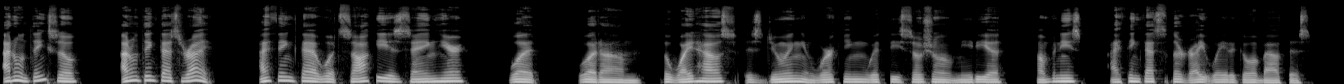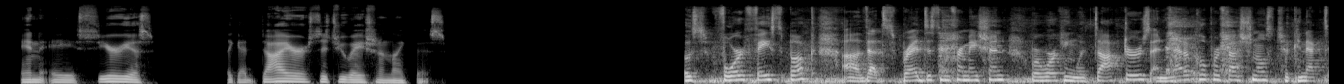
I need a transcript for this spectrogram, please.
I don't think so. I don't think that's right. I think that what Psaki is saying here, what what um the White House is doing and working with these social media companies, I think that's the right way to go about this in a serious, like a dire situation like this. For Facebook uh, that spread disinformation. We're working with doctors and medical professionals to connect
